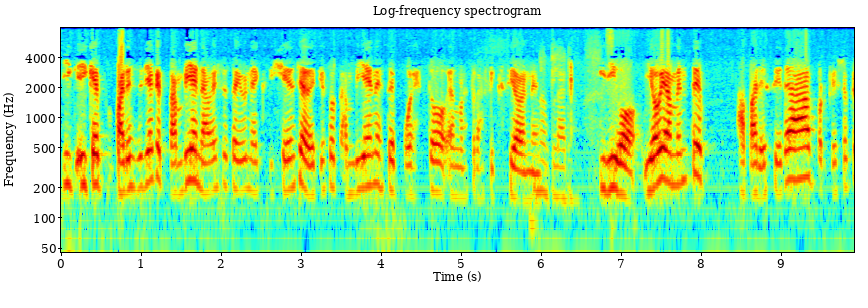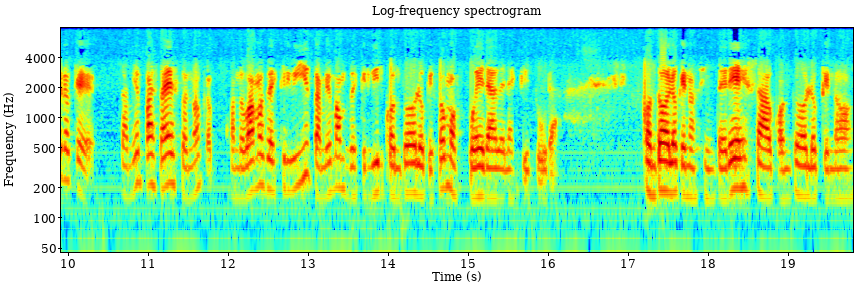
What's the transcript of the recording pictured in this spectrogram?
y, que parecería que también a veces hay una exigencia de que eso también esté puesto en nuestras ficciones. claro. Y digo, y obviamente aparecerá, porque yo creo que también pasa eso, ¿no? Que cuando vamos a escribir, también vamos a escribir con todo lo que somos fuera de la escritura, con todo lo que nos interesa, o con todo lo que nos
